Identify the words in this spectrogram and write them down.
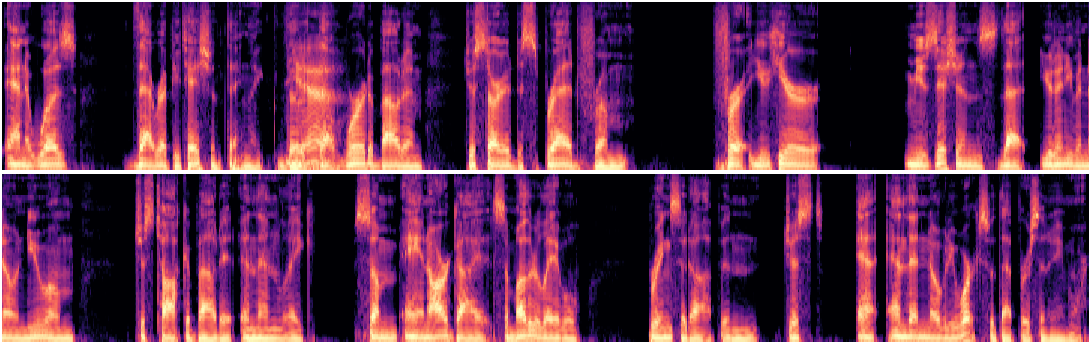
and it was that reputation thing. Like the, Yeah. that word about him just started to spread from. For you hear musicians that you didn't even know knew him just talk about it, and then like some A and R guy at some other label brings it up, and just and, and then nobody works with that person anymore.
